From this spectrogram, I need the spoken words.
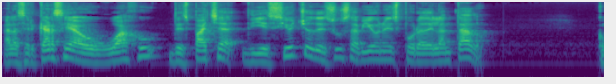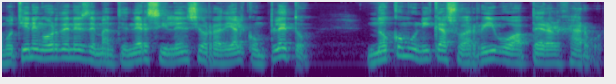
Al acercarse a Oahu, despacha 18 de sus aviones por adelantado. Como tienen órdenes de mantener silencio radial completo, no comunica su arribo a Pearl Harbor.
